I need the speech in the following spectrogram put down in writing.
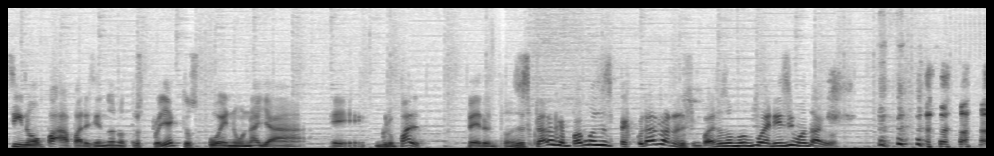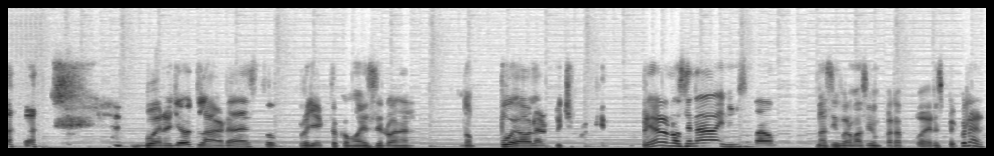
sino apareciendo en otros proyectos o en una ya eh, grupal. Pero entonces, claro que podemos especular, Ronald, para eso somos buenísimos, Dago. bueno, yo la verdad, este proyecto, como dice Ronald, no puedo hablar mucho porque primero no sé nada y no nos han dado más información para poder especular.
